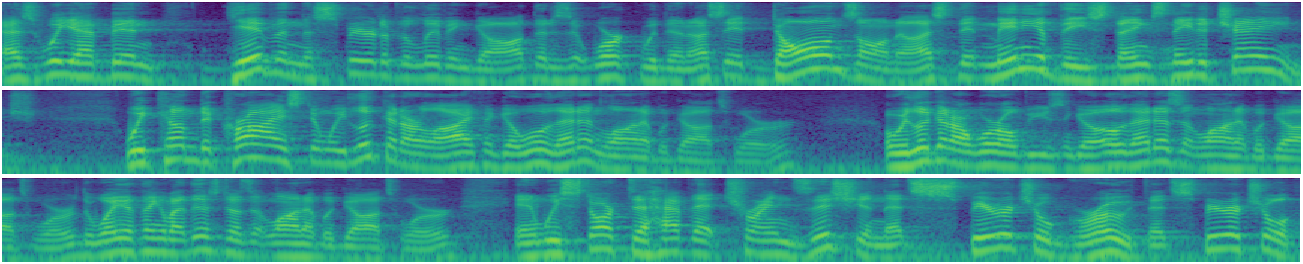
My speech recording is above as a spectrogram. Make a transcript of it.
as we have been given the Spirit of the living God that is at work within us, it dawns on us that many of these things need a change. We come to Christ and we look at our life and go, whoa, that doesn't line up with God's Word. Or we look at our worldviews and go, oh, that doesn't line up with God's Word. The way I think about this doesn't line up with God's Word. And we start to have that transition, that spiritual growth, that spiritual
